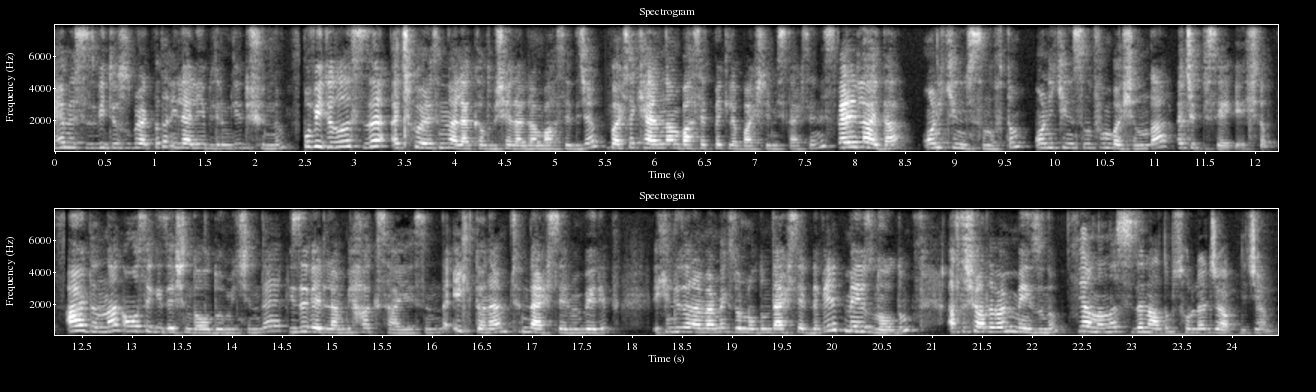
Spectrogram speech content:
hem de sizi videosuz bırakmadan ilerleyebilirim diye düşündüm. Bu videoda da size açık öğretimle alakalı bir şeylerden bahsedeceğim. Başta kendimden bahsetmekle başlayayım isterseniz. Ben İlayda, 12. sınıftım. 12. sınıfın başında açık liseye geçtim. Ardından 18 yaşında olduğum için de bize verilen bir hak sayesinde ilk dönem tüm derslerimi verip ikinci dönem vermek zorunda olduğum dersleri de verip mezun oldum. Aslında şu anda ben mezunum. Bir yandan da sizden aldığım soruları cevaplayacağım.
